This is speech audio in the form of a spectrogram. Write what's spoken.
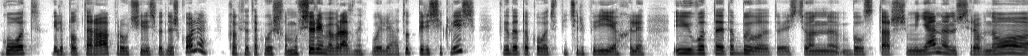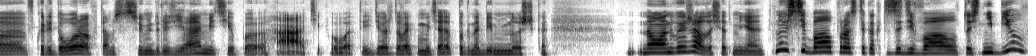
год или полтора проучились в одной школе. Как-то так вышло. Мы все время в разных были. А тут пересеклись, когда только вот в Питер переехали. И вот это было. То есть он был старше меня, но он все равно в коридорах там со своими друзьями, типа, а, типа, вот, ты идешь, давай-ка мы тебя погнобим немножечко. Но он выезжал за счет меня. Ну, стебал просто как-то задевал. То есть не бил.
